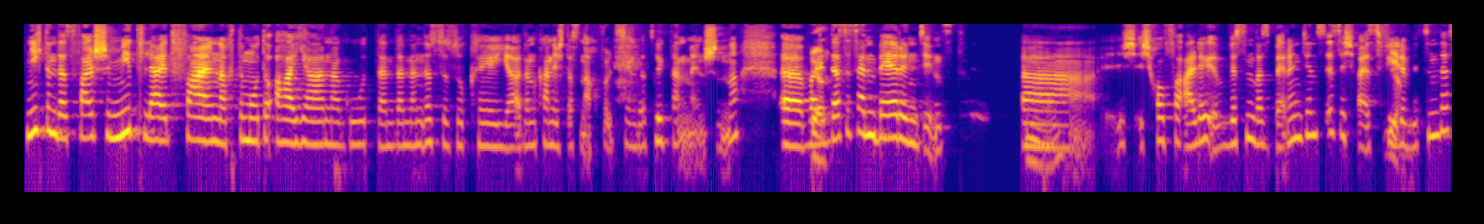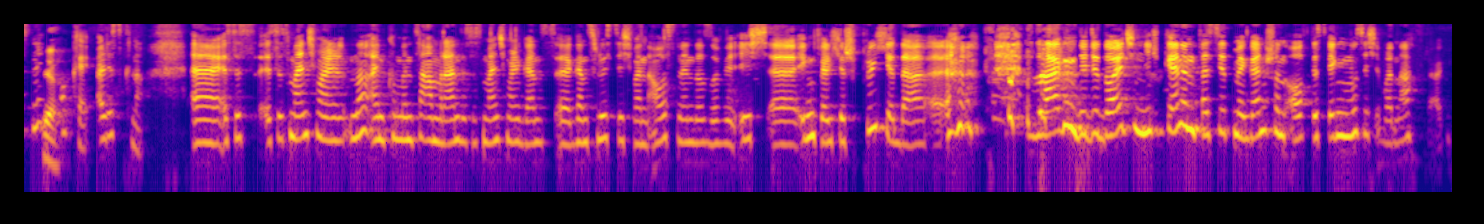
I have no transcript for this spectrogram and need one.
nicht in das falsche Mitleid fallen nach dem Motto, ah ja, na gut, dann, dann, dann ist es okay, ja, dann kann ich das nachvollziehen, das liegt an Menschen, ne? Äh, weil ja. das ist ein Bärendienst. Mhm. Äh, ich, ich hoffe, alle wissen, was Bärendienst ist. Ich weiß, viele ja. wissen das nicht. Ja. Okay, alles klar. Äh, es ist es ist manchmal ne, ein Kommentar am Rand. Es ist manchmal ganz äh, ganz lustig, wenn Ausländer so wie ich äh, irgendwelche Sprüche da äh, sagen, die die Deutschen nicht kennen. Passiert mir ganz schön oft. Deswegen muss ich immer nachfragen.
